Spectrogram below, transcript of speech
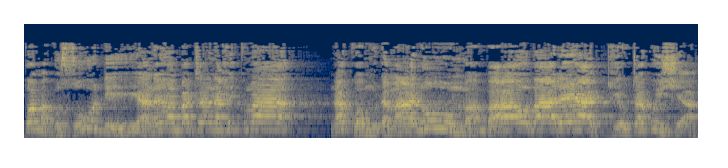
kwa makusudi yanayoambatana na hikma na kwa muda maalum ambao baada yake utakwisha.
